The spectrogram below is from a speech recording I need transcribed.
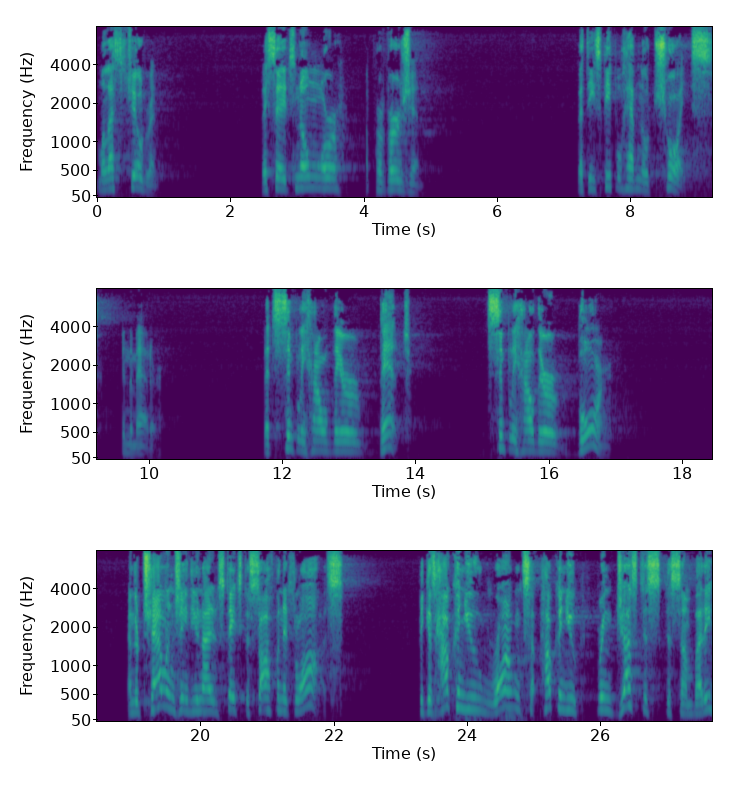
molest children. They say it's no more a perversion that these people have no choice in the matter. That's simply how they're bent. It's simply how they're born. And they're challenging the United States to soften its laws. Because how can you wrong, how can you bring justice to somebody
